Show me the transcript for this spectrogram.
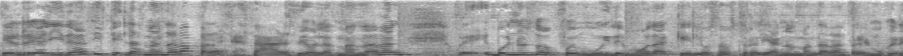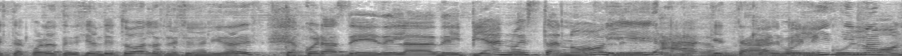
en realidad sí te- las mandaba para casarse o las mandaban. eh, bueno, eso fue muy de moda que los australianos mandaban traer mujeres, ¿te acuerdas? Te decían de todas las nacionalidades. ¿Te acuerdas de, de la del piano esta, no? Sí, ah, qué tal, buenísima.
